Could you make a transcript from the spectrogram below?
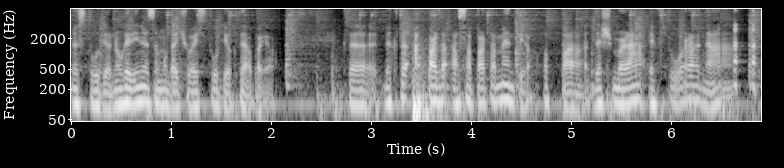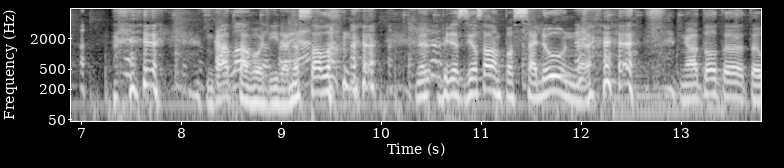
në studio. Nuk e di nëse mund ta quaj studio këtë apo jo. Këtë në këtë apart as apartament jo. Opa, desh më ra e ftuara nga nga tavolina në sallon. Në biles jo sallon, po salun. nga ato të të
